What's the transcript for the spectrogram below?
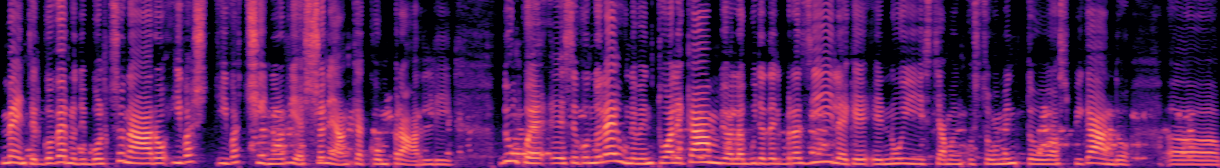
mentre il governo di Bolsonaro i, vac- i vaccini non riesce neanche a comprarli. Dunque, eh, secondo lei un eventuale cambio alla guida del Brasile, che eh, noi stiamo in questo momento auspicando, eh,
